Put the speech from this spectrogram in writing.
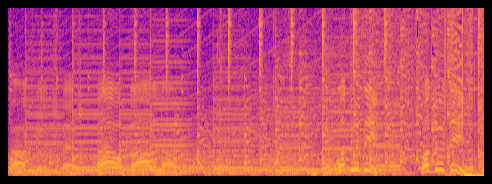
Ah, tuurlijk, slaps. Ah, wat balen nou? Wat doet hij? Wat doet hij?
